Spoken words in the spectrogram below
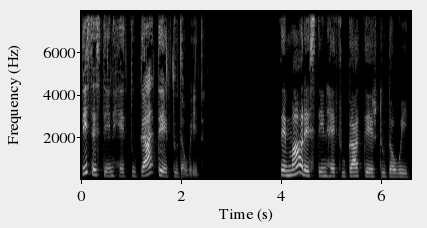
Tisestin hetugate tu David. Themarestin hethugater tu David.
